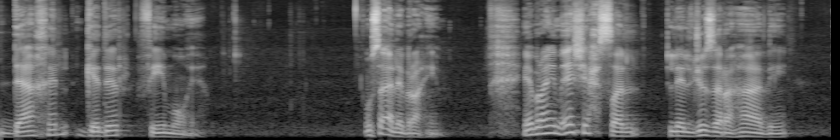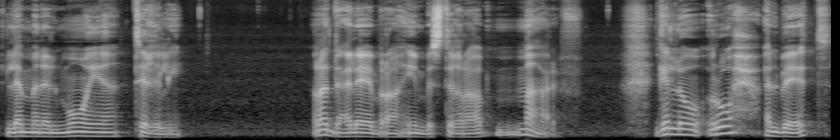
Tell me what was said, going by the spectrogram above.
داخل قدر في موية. وسأل إبراهيم. يا إبراهيم إيش يحصل للجزرة هذه لما الموية تغلي؟ رد عليه إبراهيم باستغراب ما أعرف. قال له روح البيت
